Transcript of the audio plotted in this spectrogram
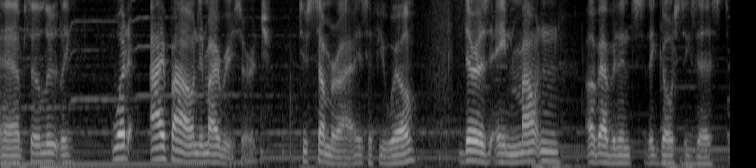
Absolutely. What I found in my research, to summarize, if you will, there is a mountain of evidence that ghosts exist.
